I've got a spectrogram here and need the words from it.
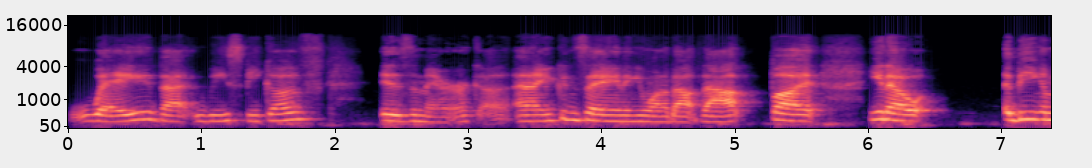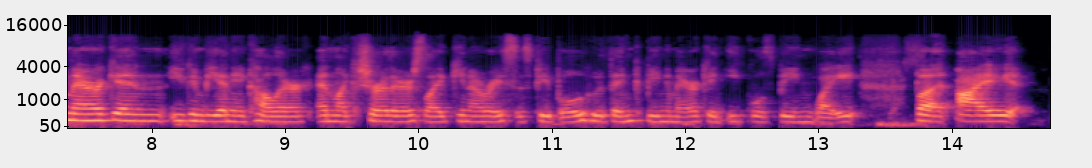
way that we speak of is America. And you can say anything you want about that, but you know, being American, you can be any color. And like, sure, there's like, you know, racist people who think being American equals being white Yes. but I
